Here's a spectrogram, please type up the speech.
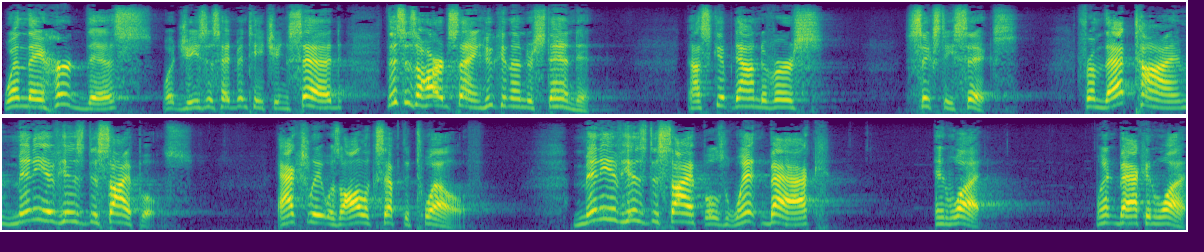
when they heard this, what Jesus had been teaching, said, This is a hard saying, who can understand it? Now skip down to verse 66. From that time, many of his disciples, actually it was all except the 12, many of his disciples went back and what? Went back and what?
